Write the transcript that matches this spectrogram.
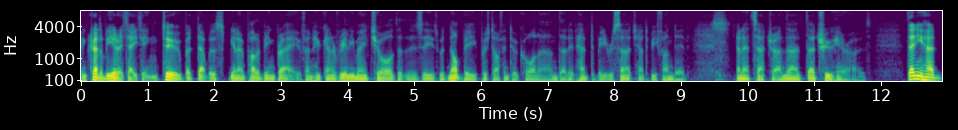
incredibly irritating too. But that was you know part of being brave, and who kind of really made sure that the disease would not be pushed off into a corner, and that it had to be research had to be funded, and etc. And they're they're true heroes. Then you had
